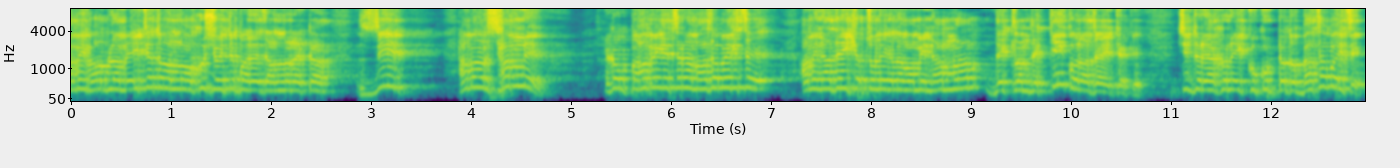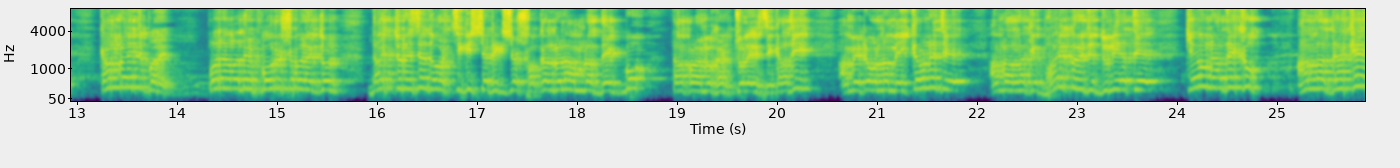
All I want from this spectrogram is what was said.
আমি ভাবলাম, এইটা তো আল্লাহ খুশি হইতে পারে যে আল্লাহর একটা জিপ আমার সামনে এখন পা ভেঙেছে না মাজা ভেঙেছে। আমি না দেখে চলে গেলাম, আমি নামলাম, দেখলাম যে কি করা যায় এটাকে। চিন্তা এখন এই কুকুরটা তো ব্যথা পাইছে, কামড়াইতে পারে। পরে আমাদের পৌরসভার একজন দায়িত্ব রয়েছে যে চিকিৎসা টিকিৎসা সকালবেলা আমরা দেখব, তারপর আমি ওখানে চলে গেছি। কাজী, আমি এটা বললাম এই কারণে যে আমরা আল্লাহকে ভয় করি যে দুনিয়াতে কেউ না দেখুক, আল্লাহ দেখে,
